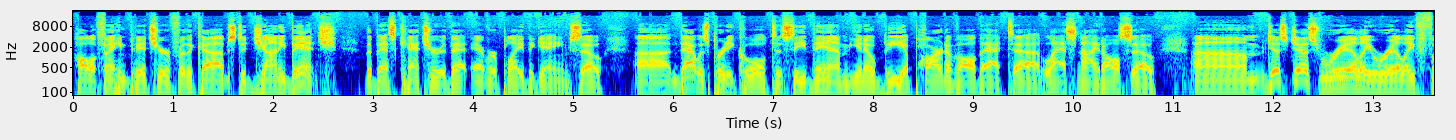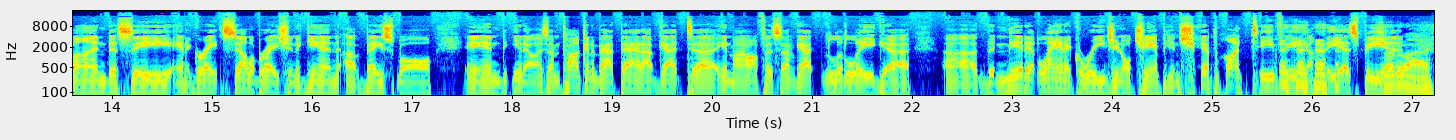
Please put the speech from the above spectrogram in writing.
Hall of Fame pitcher for the Cubs, to Johnny Bench, the best catcher that ever played the game. So uh, that was pretty cool to see them, you know, be a part of all that uh, last night. Also, um, just just really really fun to see, and a great celebration again of baseball. And you know, as I'm talking about that, I've got uh, in my office, I've got Little League. Uh, the Mid Atlantic Regional Championship on TV on ESPN. So do I.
